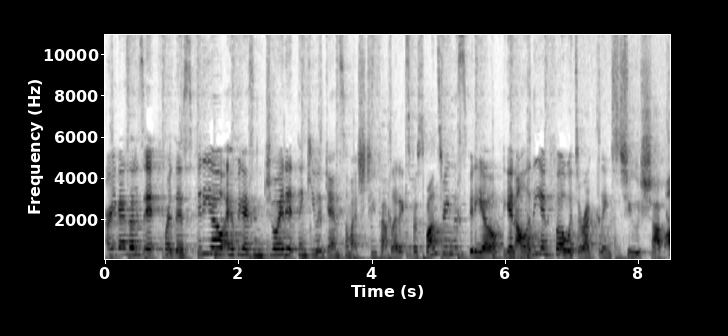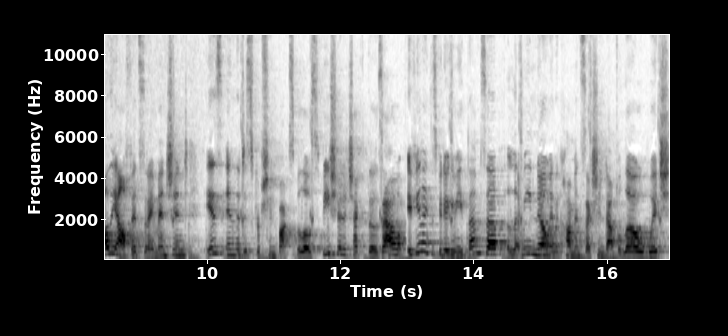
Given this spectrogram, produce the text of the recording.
Alright guys, that is it for this video. I hope you guys enjoyed it. Thank you again so much to Fabletics for sponsoring this video. Again, all of the info with direct links to shop all the outfits that I mentioned is in the description box below, so be sure to check those out. If you like this video, give me a thumbs up. Let me know in the comments section down below which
